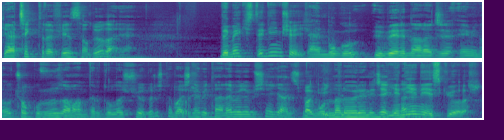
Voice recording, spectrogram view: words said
gerçek trafiğe salıyorlar yani. Demek istediğim şey. Yani bu Uber'in aracı emin ol çok uzun zamandır dolaşıyordur. İşte başına bir tane böyle bir şey geldi. Şimdi Bak bundan öğrenecekler. Yeni yeni eskiyorlar.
